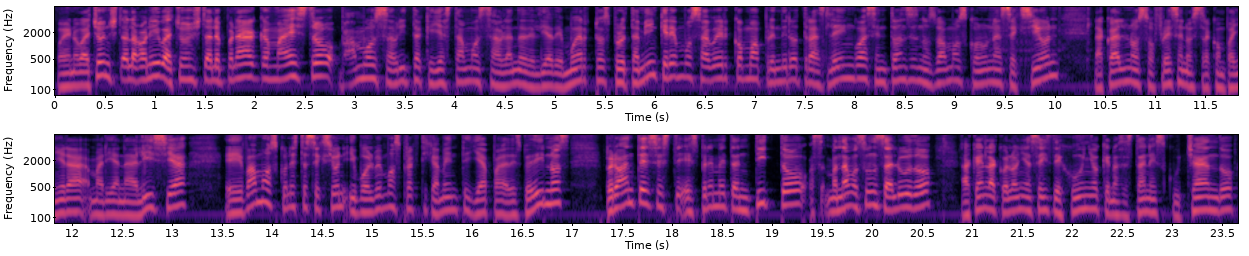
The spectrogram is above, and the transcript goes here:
Bueno, Bachun Shtalagoni, Bachun Shtalepanaca, maestro, vamos ahorita que ya estamos hablando del Día de Muertos, pero también queremos saber cómo aprender otras lenguas, entonces nos vamos con una sección, la cual nos ofrece nuestra compañera Mariana Alicia. Eh, vamos con esta sección y volvemos prácticamente ya para despedirnos, pero antes, este, espéreme tantito, mandamos un saludo acá en la colonia 6 de junio que nos están escuchando,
